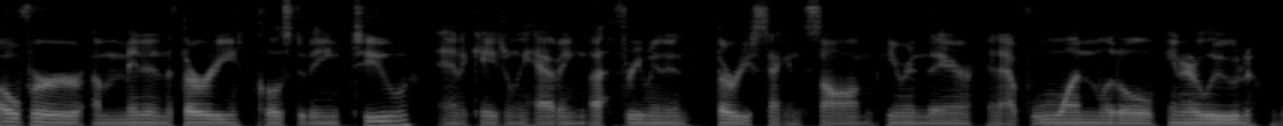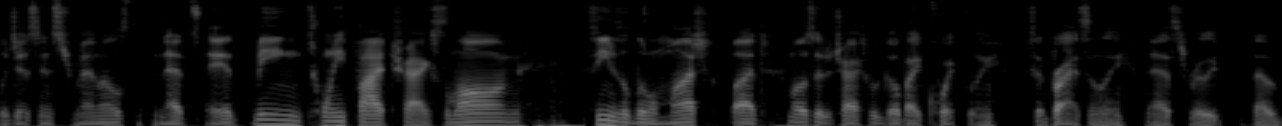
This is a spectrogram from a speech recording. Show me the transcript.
over a minute and 30, close to being two, and occasionally having a three minute 30 second song here and there, and have one little interlude with just instrumentals, and that's it. Being 25 tracks long seems a little much, but most of the tracks will go by quickly. Surprisingly, that's really the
